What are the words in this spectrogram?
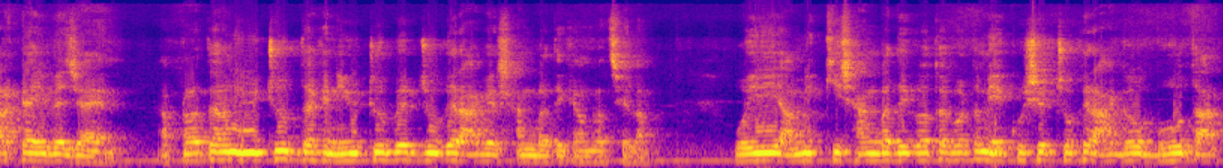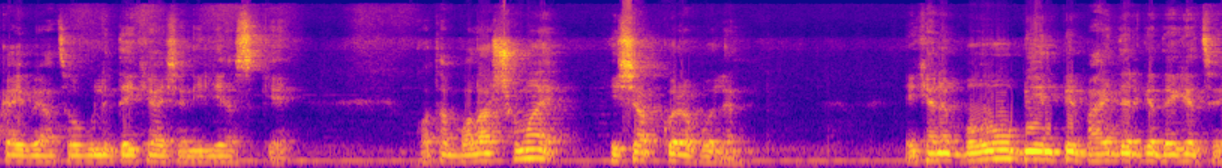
আর্কাইভে যায়েন। আপনারা তো ইউটিউব দেখেন ইউটিউবের যুগের আগের সাংবাদিক আমরা ছিলাম। ওই আমি কি সাংবাদিকতা করতাম? একুশের চোখের আগেও বহুত আর্কাইভে আছে, ওগুলি দেখে আসেন ইলিয়াসকে। কথা বলার সময় হিসাব করে বললেন। এখানে বহু বিএনপির ভাইদেরকে দেখেছে।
